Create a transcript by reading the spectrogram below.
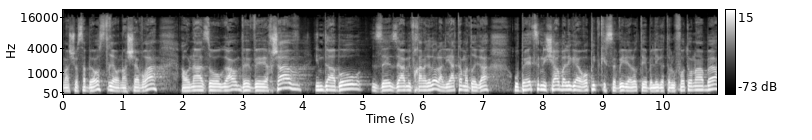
מה שהוא עשה באוסטריה, העונה שעברה, העונה הזו גם, ו, ועכשיו עם דבור, זה, זה המבחן הגדול, עליית המדרגה, הוא בעצם נשאר בליגה האירופית, כי סביליה לא תהיה בליגת אלופות עונה הבאה,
